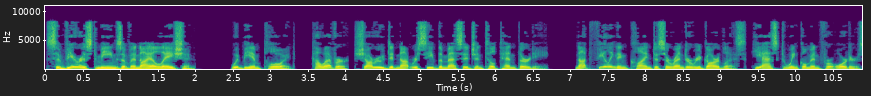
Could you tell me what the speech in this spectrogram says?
«severest means of annihilation» would be employed. However, Scharroo did not receive the message until 10.30. Not feeling inclined to surrender regardless, he asked Winkelman for orders.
